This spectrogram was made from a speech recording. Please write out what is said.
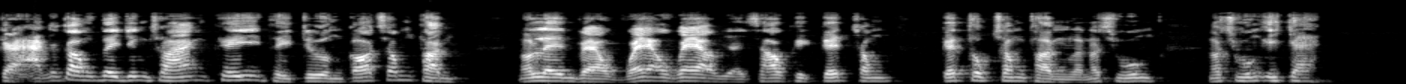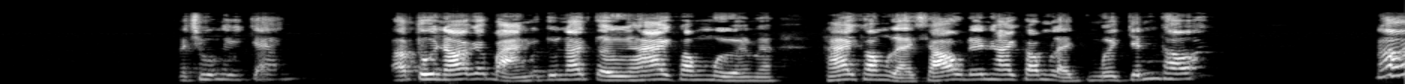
cả các công ty chứng khoán khi thị trường có sóng thần nó lên vèo veo veo vậy sau khi kết xong kết thúc xong thần là nó xuống nó xuống y chang. Nó xuống y chang. À, tôi nói các bạn tôi nói từ 2010 mà 2006 đến 2019 thôi. Đó.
